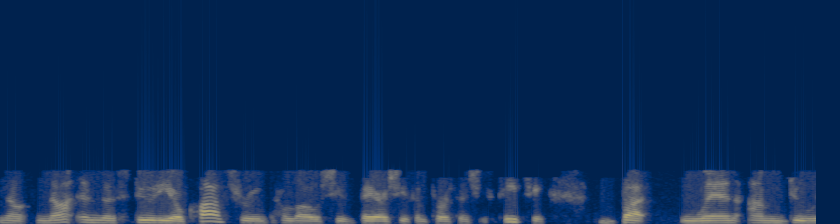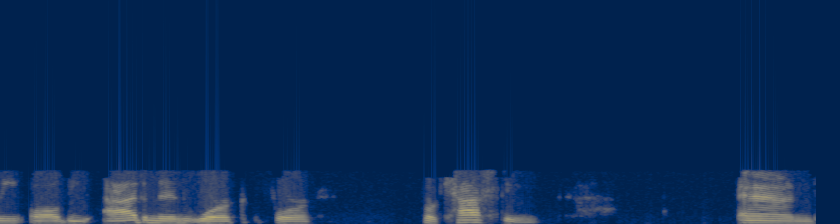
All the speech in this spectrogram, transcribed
Now, not in the studio classroom. Hello, she's there. She's in person. She's teaching. But when I'm doing all the admin work for for casting and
